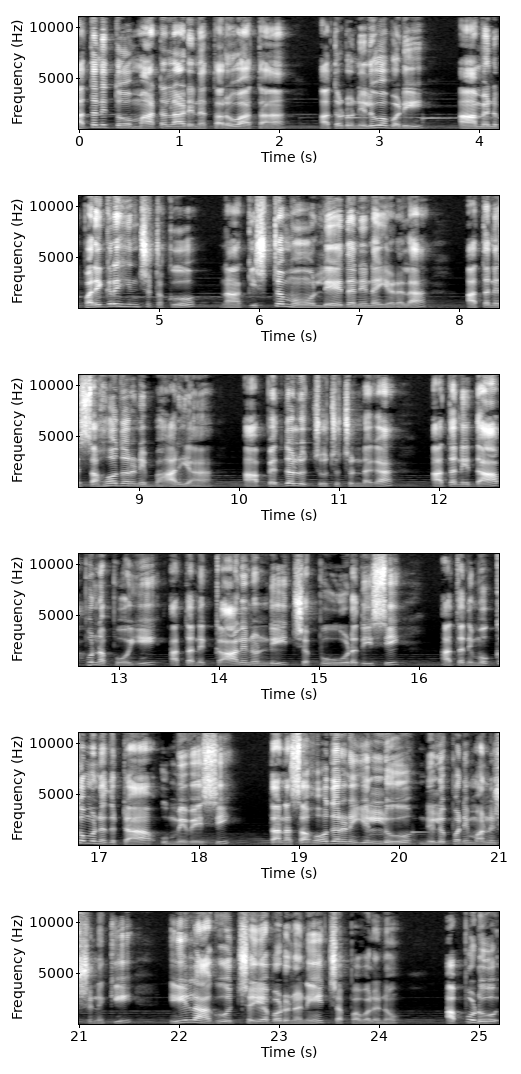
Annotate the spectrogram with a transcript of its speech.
అతనితో మాటలాడిన తరువాత అతడు నిలువబడి ఆమెను పరిగ్రహించుటకు నాకిష్టము లేదనిన ఎడల అతని సహోదరుని భార్య ఆ పెద్దలు చూచుచుండగా అతని దాపున పోయి అతని కాలి నుండి చెప్పు ఊడదీసి అతని ముఖమునెదుట ఉమ్మివేసి తన సహోదరుని ఇల్లు నిలుపని మనుష్యునికి ఈలాగు చేయబడునని చెప్పవలెను. అప్పుడు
